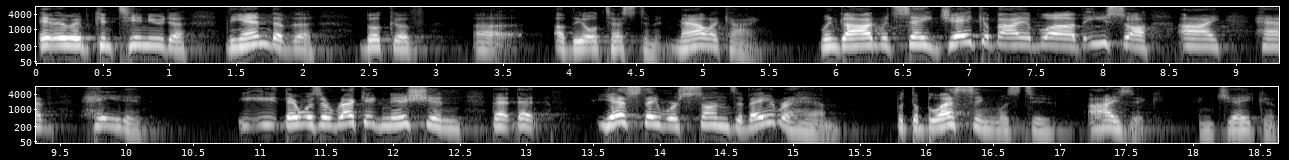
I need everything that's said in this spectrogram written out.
It, it would continue to the end of the book of, uh, of the Old Testament. Malachi when God would say, Jacob I have loved, Esau I have hated. There was a recognition that, that, yes, they were sons of Abraham, but the blessing was to Isaac and Jacob,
